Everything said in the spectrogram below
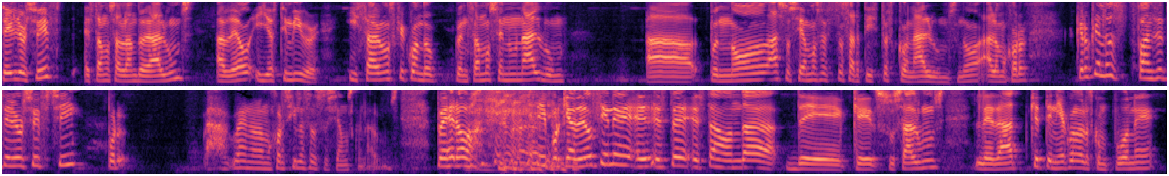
Taylor Swift, estamos hablando de álbums, Adele y Justin Bieber. Y sabemos que cuando pensamos en un álbum, ah, pues no asociamos a estos artistas con álbums, ¿no? A lo mejor, creo que los fans de Taylor Swift sí, por... ah, Bueno, a lo mejor sí los asociamos con álbums. Pero sí, porque Adele tiene e- este, esta onda de que sus álbums, la edad que tenía cuando los compone,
